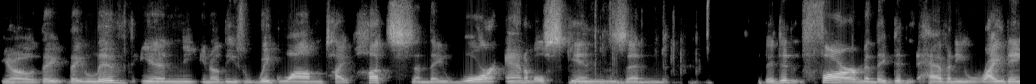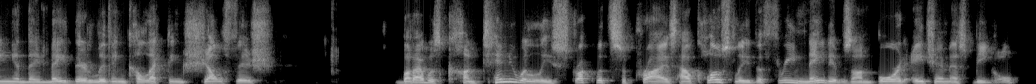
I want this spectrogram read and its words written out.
You know, they they lived in you know these wigwam type huts, and they wore animal skins, and they didn't farm, and they didn't have any writing, and they made their living collecting shellfish. But I was continually struck with surprise how closely the three natives on board HMS Beagle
